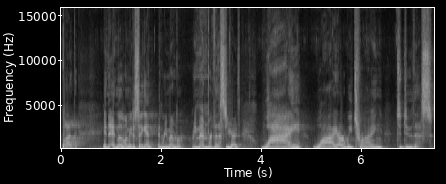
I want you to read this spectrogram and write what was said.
But, and, and let me just say again, and remember, remember this, you guys. Why, why are we trying to do this?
